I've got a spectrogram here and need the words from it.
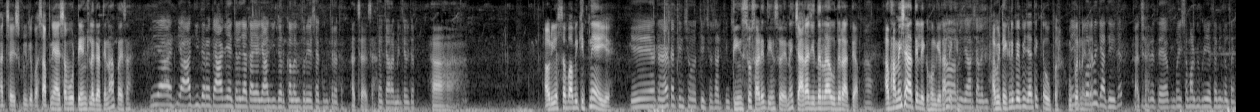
अच्छा स्कूल के पास। आपने ऐसा वो टेंट लगाते ना आप ऐसा? यार ये आज इधर रहता आगे चले जाता है आज इधर कल उधर ऐसा घूमते रहता अच्छा अच्छा। क्या चारा मिलता है उधर। हाँ हाँ हाँ। और ये सब अभी कितने है ये? ये तो है का तीन सौ तीन सौ साढ़े तीन सौ। तीन सौ साढ़े तीन सौ है। नहीं चारा जिधर रहा उधर आते आप। हाँ अब हमेशा आते लेके होंगे ना हाँ, लेकिन? अभी यार चला भी अभी टेकड़ी पे भी जाते क्या ऊपर? ऊपर नहीं जाते? नहीं जाते इधर अच्छा। हैं ऐसा निकलता है।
